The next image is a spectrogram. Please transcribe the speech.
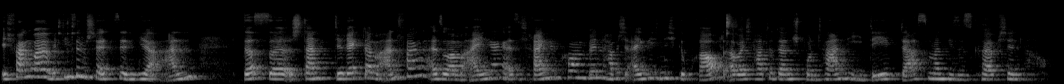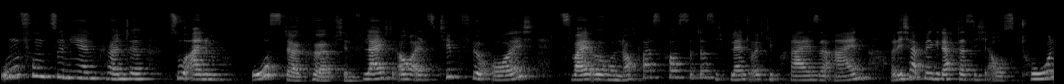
Ich fange mal mit diesem Schätzchen hier an. Das äh, stand direkt am Anfang, also am Eingang, als ich reingekommen bin, habe ich eigentlich nicht gebraucht, aber ich hatte dann spontan die Idee, dass man dieses Körbchen umfunktionieren könnte zu einem Osterkörbchen. Vielleicht auch als Tipp für euch, 2 Euro noch was kostet das. Ich blende euch die Preise ein. Und ich habe mir gedacht, dass ich aus Ton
